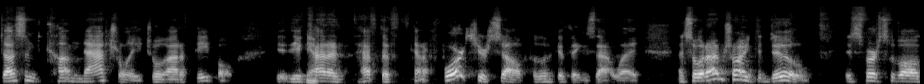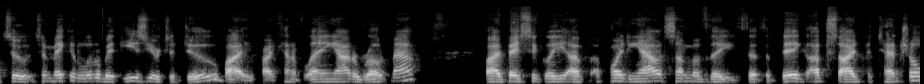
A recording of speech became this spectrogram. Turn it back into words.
doesn't come naturally to a lot of people you, you yeah. kind of have to kind of force yourself to look at things that way and so what i'm trying to do is first of all to to make it a little bit easier to do by by kind of laying out a roadmap by basically uh, uh pointing out some of the, the, the big upside potential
